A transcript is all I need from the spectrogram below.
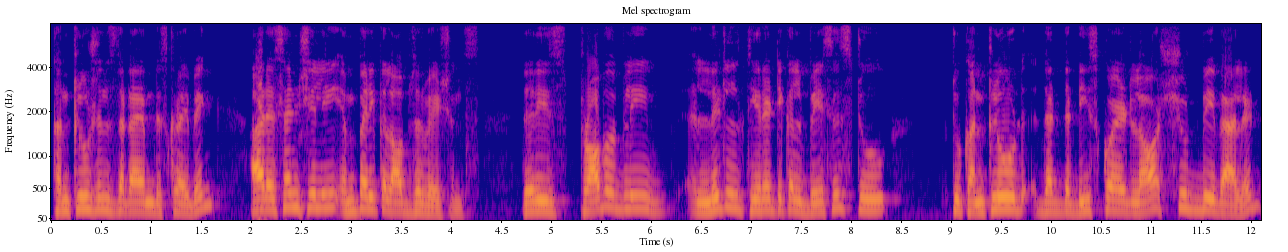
conclusions that I am describing are essentially empirical observations. There is probably a little theoretical basis to, to conclude that the d squared law should be valid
